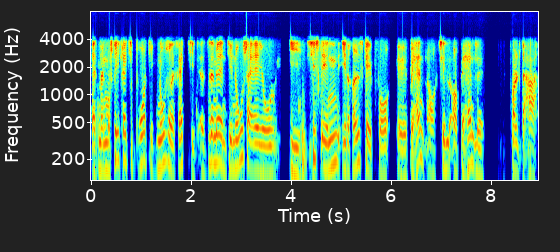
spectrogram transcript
at man måske ikke rigtig bruger diagnoserne rigtigt. Altså det der med, at en diagnose er jo i sidste ende et redskab for øh, behandlere til at behandle folk, der har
